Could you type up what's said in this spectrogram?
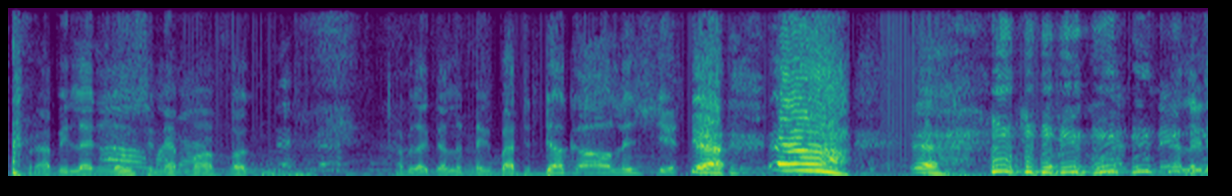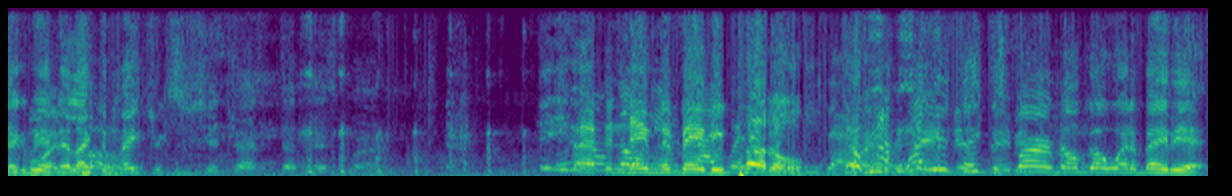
But I be letting Oh, loose in that God. motherfucker. I be like, that little nigga about to duck all this shit. Yeah, yeah, yeah. That little nigga be in there like the Matrix and shit, trying to duck that sperm. You gonna have to go name the baby Puddle. Why do you think the baby sperm don't go where the baby at?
